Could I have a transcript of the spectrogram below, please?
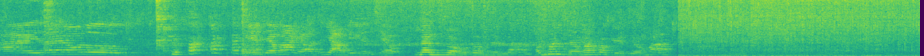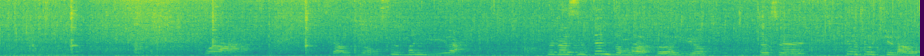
哎了喽，别叫嘛，要是要的人笑。人肉都人啦，他们叫嘛不给叫嘛。哇，小西红柿焖鱼了，这个是正宗的河鱼哦，这是舅舅去捞的。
